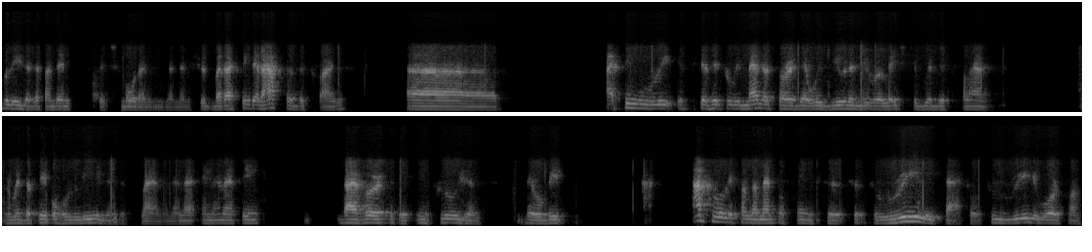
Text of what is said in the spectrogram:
believe that the pandemic is more than, than should. But I think that after the crisis, uh, I think we, because it will be mandatory that we build a new relationship with this planet and with the people who live in this planet. And, I, and then I think diversity, inclusion, there will be absolutely fundamental things to, to, to really tackle, to really work on.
